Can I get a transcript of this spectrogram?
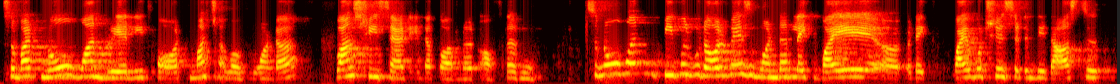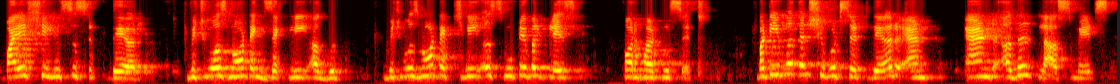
So, but no one really thought much about Wanda once she sat in the corner of the room. So no one, people would always wonder like why, uh, like why would she sit in the last, why she used to sit there, which was not exactly a good, which was not actually a suitable place for her to sit. But even then she would sit there and, and other classmates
